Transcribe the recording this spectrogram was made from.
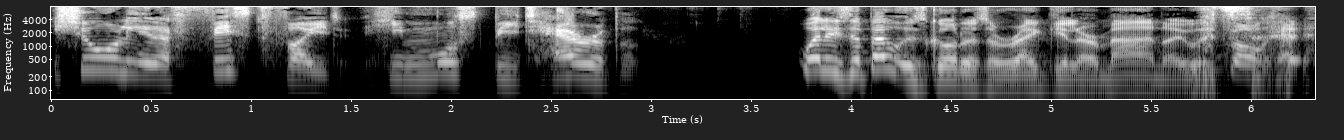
surely in a fist fight, he must be terrible. Well, he's about as good as a regular man, I would say.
